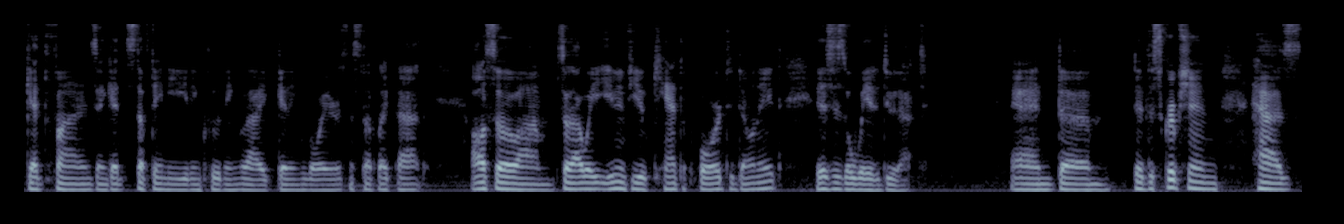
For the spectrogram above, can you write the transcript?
get funds and get stuff they need, including like getting lawyers and stuff like that. Also, um, so that way, even if you can't afford to donate, this is a way to do that. And um, the description has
